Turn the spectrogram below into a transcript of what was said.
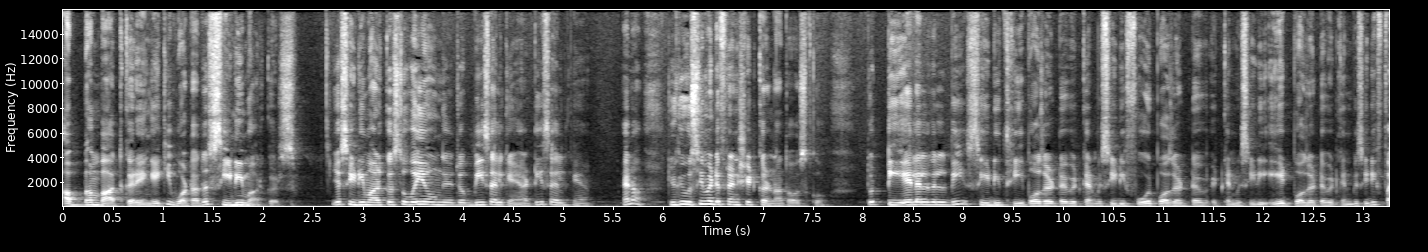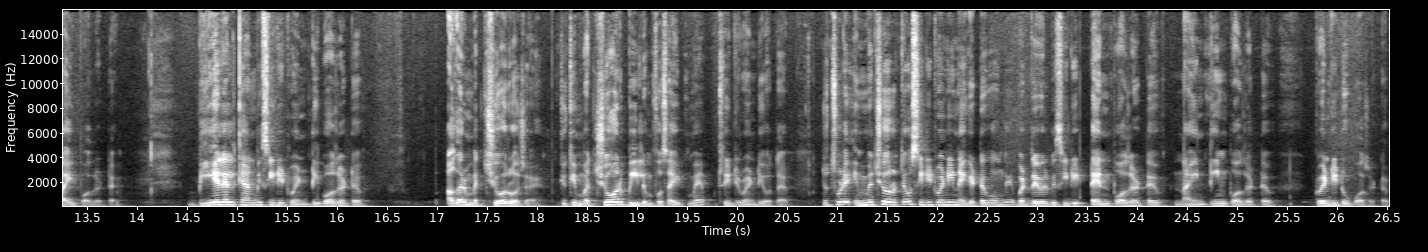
अब हम बात करेंगे कि what are the C D markers या सी डी मार्कर्स तो वही होंगे जो बी सेल के हैं टी सेल के हैं है ना क्योंकि उसी में डिफ्रेंशिएट करना था उसको तो T L L will be C D three positive it can be C D four positive it can be C D eight positive it can be C D five positive B L L can be C D twenty positive अगर मच्योर हो जाए क्योंकि मच्योर बी लिम्फोसाइट में सी डी ट्वेंटी होता है जो थोड़े इमेच्योर होते हैं वो सी डी ट्वेंटी नेगेटिव होंगे but they will be C D ten positive nineteen positive twenty two positive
